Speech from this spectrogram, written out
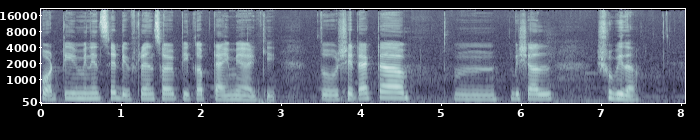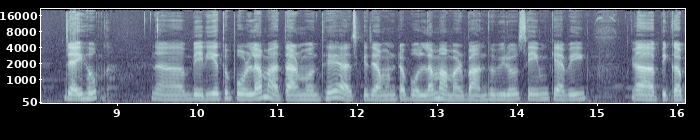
ফর্টি মিনিটসের ডিফারেন্স হয় পিক আপ টাইমে আর কি। তো সেটা একটা বিশাল সুবিধা। যাই হোক বেরিয়ে তো পড়লাম। আর তার মধ্যে আজকে যেমনটা বললাম, আমার বান্ধবীরও সেম ক্যাবেই পিক আপ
